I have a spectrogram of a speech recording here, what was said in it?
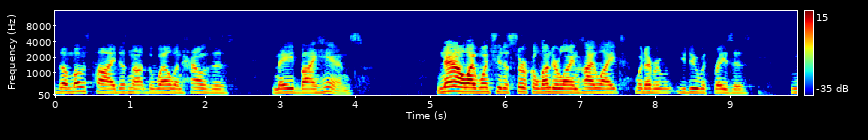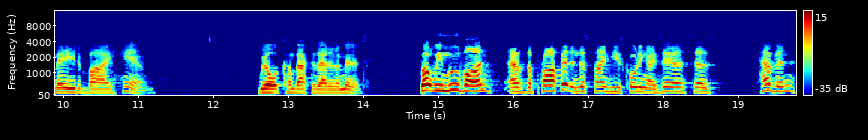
the Most High does not dwell in houses made by hands. Now I want you to circle, underline, highlight, whatever you do with phrases, made by hands. We'll come back to that in a minute. But we move on as the prophet, and this time he's quoting Isaiah, says, Heaven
